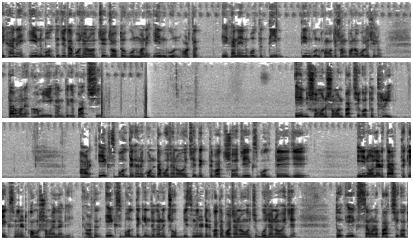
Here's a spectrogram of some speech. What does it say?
এখানে এন বলতে যেটা বোঝানো হচ্ছে, যত গুণ মানে এন গুণ, অর্থাৎ এখানে এন বলতে তিন তিন গুণ ক্ষমতা সম্পন্ন বলেছিল। তার মানে আমি এখান থেকে পাচ্ছি এন সমান সমান পাচ্ছি কত থ্রি আর এক্স বলতে এখানে কোনটা বোঝানো হয়েছে? দেখতে পাচ্ছ যে এক্স বলতে যে এন অলের তার থেকে এক্স মিনিট কম সময় লাগে। অর্থাৎ এক্স বলতে কিন্তু এখানে চব্বিশ মিনিটের কথা বোঝানো হয়েছে বোঝানো হয়েছে। তো এক্স আমরা পাচ্ছি কত?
